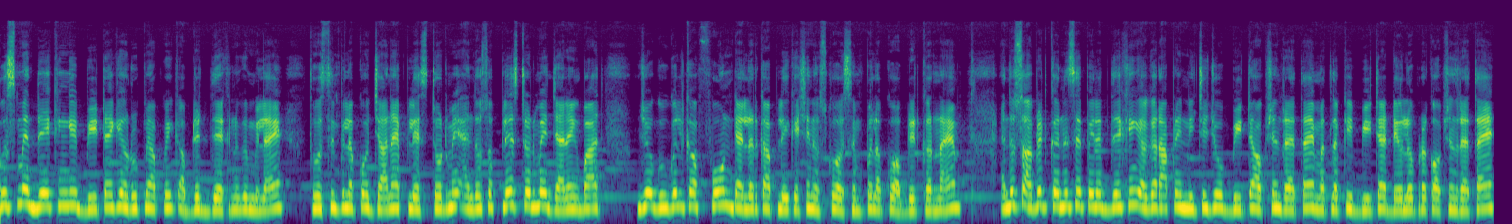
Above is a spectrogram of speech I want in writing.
उसमें देखेंगे बीटा के रूप में आपको एक अपडेट देखने को मिला है। तो सिंपल आपको जाना है प्ले स्टोर में एंड दोस्तों प्ले स्टोर में जाने के बाद जो गूगल का फ़ोन डायलर का अपलीकेशन है, उसको सिंपल आपको अपडेट करना है। एंड दोस्तों अपडेट करने से पहले देखेंगे, अगर आपने नीचे जो बीटा ऑप्शन रहता है मतलब कि बीटा डेवलपर का ऑप्शन रहता है,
